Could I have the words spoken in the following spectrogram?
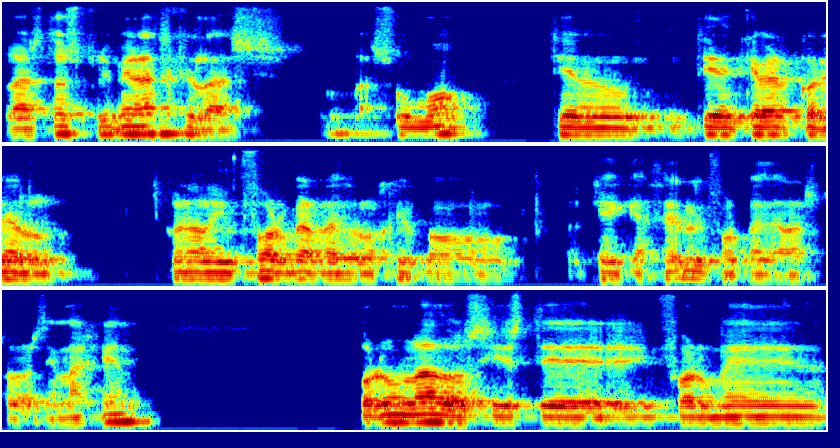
Las dos primeras que las, sumo tienen, tienen que ver con el, con el informe radiológico que hay que hacer, el informe de las pruebas de imagen. Por un lado, si este informe,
